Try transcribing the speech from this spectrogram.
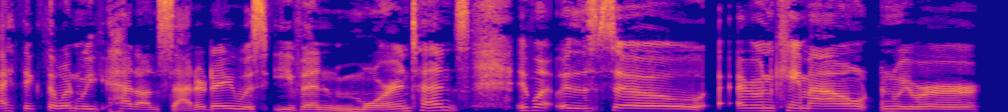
I think the one we had on Saturday was even more intense. It went, so everyone came out and we were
